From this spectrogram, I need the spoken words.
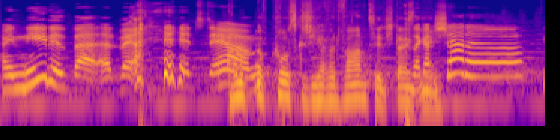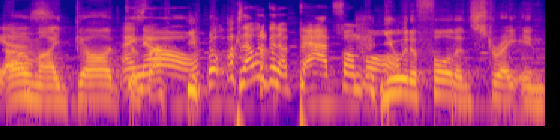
I needed that advantage. Oh, Damn. of course, because you have advantage, don't you? Because? I got shadow. Oh yes. Oh my god! I know. That, Because that would have been a bad fumble. you would have fallen straight in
